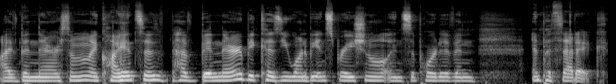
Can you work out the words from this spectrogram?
I've been there. Some of my clients have, have been there because you want to be inspirational and supportive and empathetic.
